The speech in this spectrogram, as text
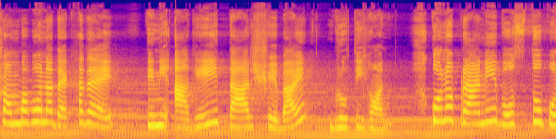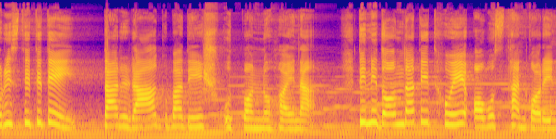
সম্ভাবনা দেখা দেয়, তিনি আগেই তার সেবায় ব্রতী হন। কোনো প্রাণী বস্তু পরিস্থিতিতেই তার রাগ বা দেশ উৎপন্ন হয় না। তিনি দ্বন্দ্বাতীত হয়ে অবস্থান করেন।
